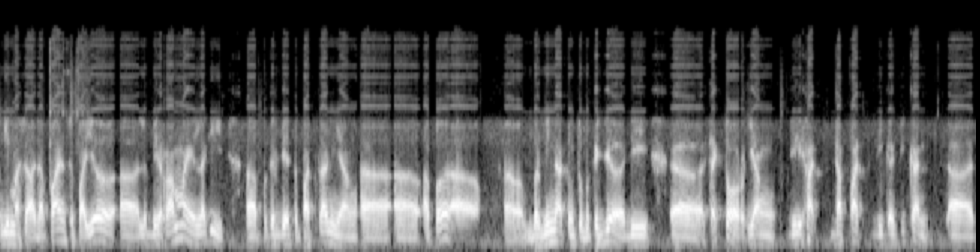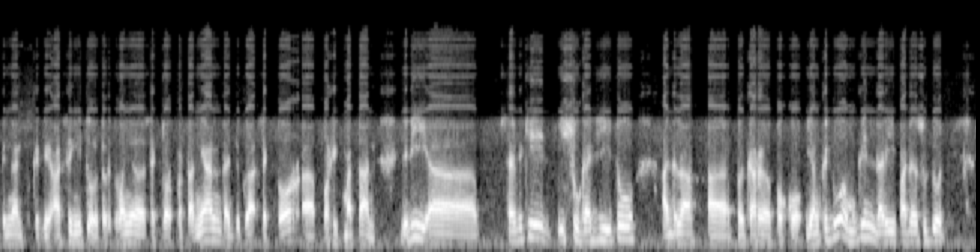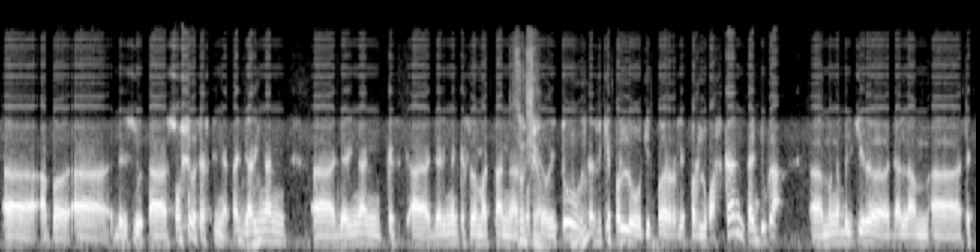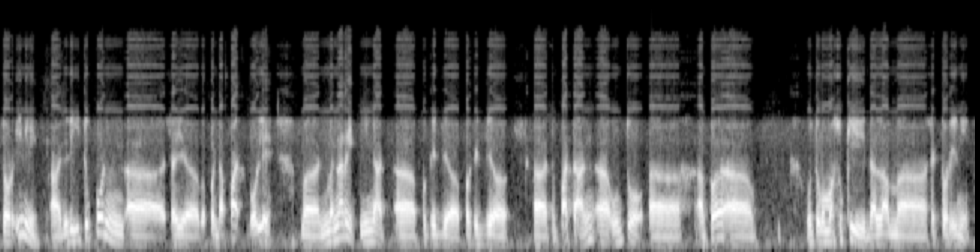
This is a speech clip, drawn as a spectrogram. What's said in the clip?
di masa hadapan supaya uh, lebih ramai lagi uh, pekerja tempatan yang uh, uh, apa uh, Uh, berminat untuk bekerja di uh, sektor yang dilihat dapat digantikan uh, dengan pekerja asing itu terutamanya sektor pertanian dan juga sektor uh, perkhidmatan. Jadi uh, saya fikir isu gaji itu adalah uh, perkara pokok. Yang kedua mungkin daripada sudut uh, apa uh, dari sudut uh, social safety net uh, jaringan uh, jaringan kes, uh, jaringan keselamatan uh, sosial itu uh-huh. saya fikir perlu diper, diperluaskan dan juga uh, mengambil kira dalam uh, sektor ini. Uh, jadi itu pun uh, saya berpendapat boleh menarik minat uh, pekerja-pekerja uh, tempatan uh, untuk uh, apa uh, untuk memasuki dalam uh, sektor ini.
